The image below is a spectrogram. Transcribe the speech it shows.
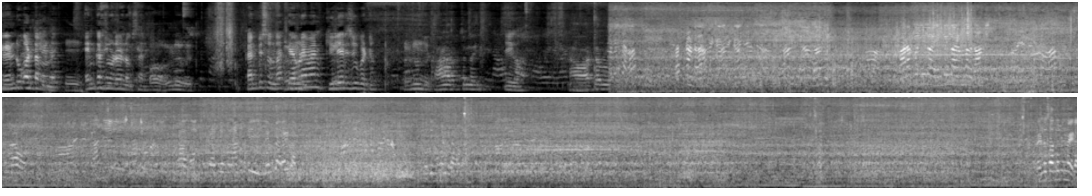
రెండు గంటలు ఉన్నాయి. వెనక చూడండి ఒకసారి. కనిపిస్తుందా? కెమెరామ్యాన్ క్లియర్ చూపెట్టు. ఇగో వాటర్లో రెండు సబ్బులు ఉన్నాయి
